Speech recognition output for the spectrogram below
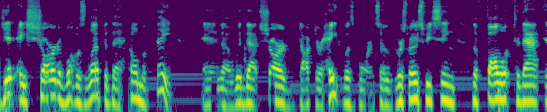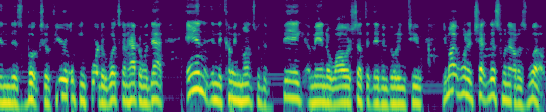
get a shard of what was left of the Helm of Fate. And uh, with that shard, Dr. Hate was born. So we're supposed to be seeing the follow up to that in this book. So if you're looking forward to what's going to happen with that and in the coming months with the big Amanda Waller stuff that they've been building to, you might want to check this one out as well.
